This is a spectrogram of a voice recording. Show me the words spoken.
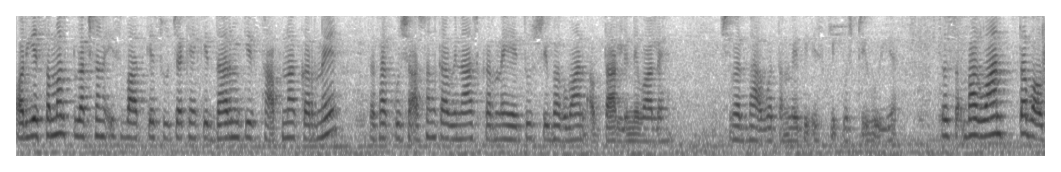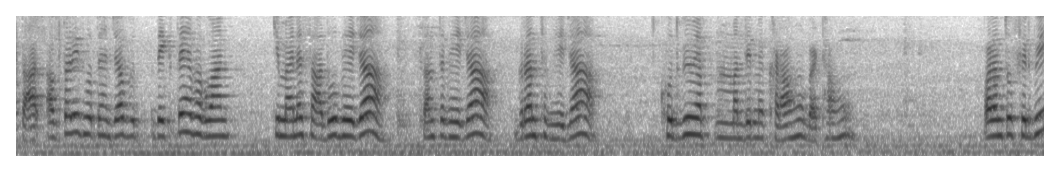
और ये समस्त लक्षण इस बात के सूचक हैं कि धर्म की स्थापना करने तथा कुशासन का विनाश करने हेतु श्री भगवान अवतार लेने वाले हैं। श्रीमद् भागवतम में भी इसकी पुष्टि हुई है। तो भगवान तब अवतार, अवतरित होते हैं। जब देखते हैं भगवान कि मैंने साधु भेजा, संत भेजा, ग्रंथ भेजा खुद भी मैं मंदिर में खड़ा हूँ, बैठा हूँ। परंतु फिर भी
